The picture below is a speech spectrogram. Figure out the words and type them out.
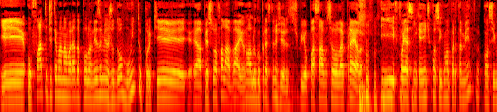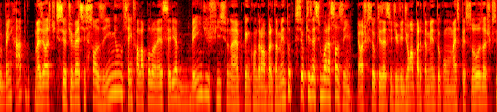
E o fato de ter uma namorada polonesa me ajudou muito porque a pessoa falava: "Ah, eu não alugo para estrangeiros". Tipo, eu passava o celular para ela. e foi assim que a gente conseguiu um apartamento, consigo bem rápido, mas eu acho que se eu tivesse sozinho, sem falar polonês, seria bem difícil na época encontrar um apartamento se eu quisesse morar sozinho. Eu acho que se eu quisesse dividir um apartamento com mais pessoas, acho que seria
